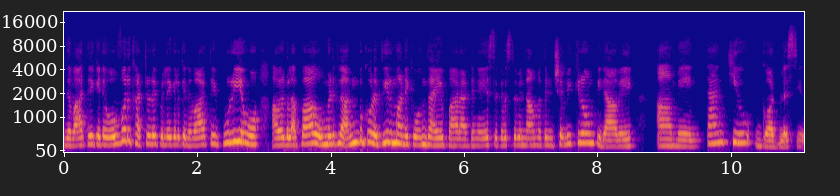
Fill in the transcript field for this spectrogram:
இந்த வார்த்தையை கேட்ட ஒவ்வொரு கட்டுரை பிள்ளைகளுக்கு இந்த வார்த்தை புரியவும் அவர்கள் அப்பா உம்மிடத்துல அன்பு கூற தீர்மானிக்கவும் தயவு பாராட்டுங்க. இயேசு கிறிஸ்துவின் நாமத்தில் செபிக்கிறோம் பிதாவே ஆமேன். Thank you God bless you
